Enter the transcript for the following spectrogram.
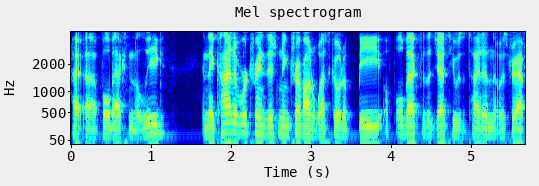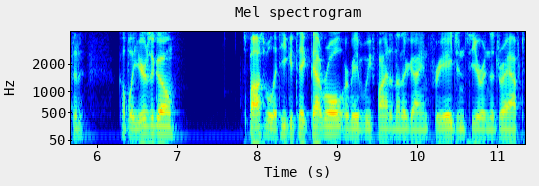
t- uh, fullbacks in the league, and they kind of were transitioning Trevon Wesco to be a fullback for the Jets. He was a tight end that was drafted a couple years ago. It's possible that he could take that role, or maybe we find another guy in free agency or in the draft.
